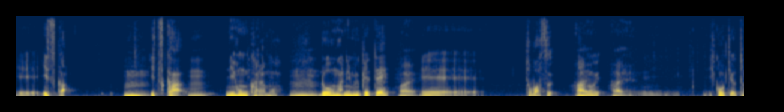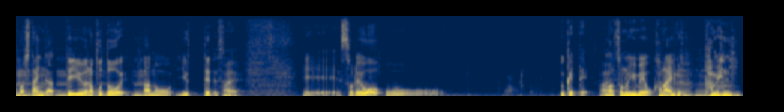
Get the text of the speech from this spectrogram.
えーいつかうん。いつかうん。日本からもうん。ローマに向けて、はい。えー飛ばす、はい。あのはい。飛行機を飛ばしたいんだっていうようなことをあの言ってですね、はい。えーそれをお受けて、はい。まあ、その夢を叶えるうんうんために、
